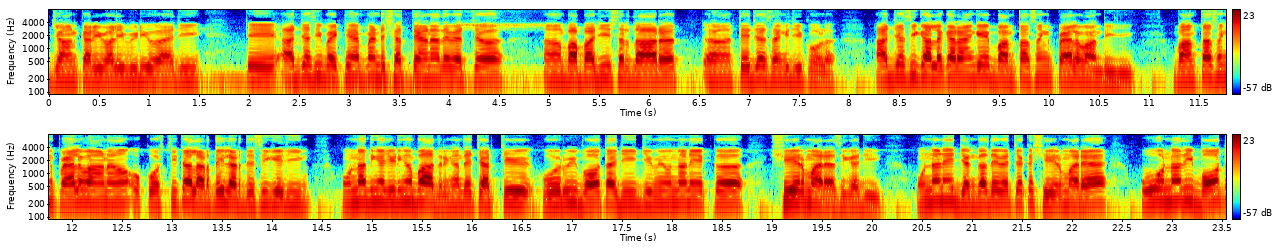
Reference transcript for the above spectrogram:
ਜਾਣਕਾਰੀ ਵਾਲੀ ਵੀਡੀਓ ਹੈ ਜੀ। ਤੇ ਅੱਜ ਅਸੀਂ ਬੈਠੇ ਆ ਪਿੰਡ ਛੱਤਿਆਣਾ ਦੇ ਵਿੱਚ ਬਾਬਾ ਜੀ ਸਰਦਾਰ ਤੇਜਾ ਸਿੰਘ ਜੀ ਕੋਲ। ਅੱਜ ਅਸੀਂ ਗੱਲ ਕਰਾਂਗੇ ਬੰਤਾ ਸਿੰਘ ਪਹਿਲਵਾਨ ਦੀ ਜੀ। ਬੰਤਾ ਸਿੰਘ ਪਹਿਲਵਾਨ, ਉਹ ਕੁਸ਼ਤੀ ਤਾਂ ਲੜਦੇ ਹੀ ਲੜਦੇ ਸੀਗੇ ਜੀ। ਉਹਨਾਂ ਦੀਆਂ ਜਿਹੜੀਆਂ ਬਹਾਦਰੀਆਂ ਦੇ ਚਰਚੇ ਹੋਰ ਵੀ ਬਹੁਤ ਹੈ ਜੀ। ਜਿਵੇਂ ਉਹਨਾਂ ਨੇ ਇੱਕ ਸ਼ੇਰ ਮਾਰਿਆ ਸੀਗਾ ਜੀ। ਉਹਨਾਂ ਨੇ ਜੰਗਲ ਦੇ ਵਿੱਚ ਇੱਕ ਸ਼ੇਰ ਮਾਰਿਆ ਹੈ। ਉਹ ਉਹਨਾਂ ਦੀ ਬਹੁਤ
